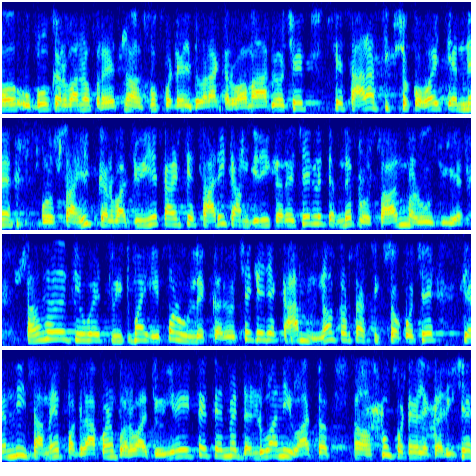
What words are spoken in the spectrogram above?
ઊભો કરવાનો પ્રયત્ન હસમુખ પટેલ દ્વારા કરવામાં આવ્યો છે કે સારા શિક્ષકો હોય તેમને પ્રોત્સાહિત કરવા જોઈએ કારણ કે સારી કામગીરી કરે છે એટલે તેમને પ્રોત્સાહન મળવું જોઈએ. સાથે સાથે તેઓએ ટ્વીટમાં એ પણ ઉલ્લેખ કર્યો છે કે જે કામ ન કરતા શિક્ષકો છે તેમની સામે પગલાં પણ ભરવા જોઈએ. એટલે તેમને દંડવાની વાત હસમુખ પટેલે કરી છે.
